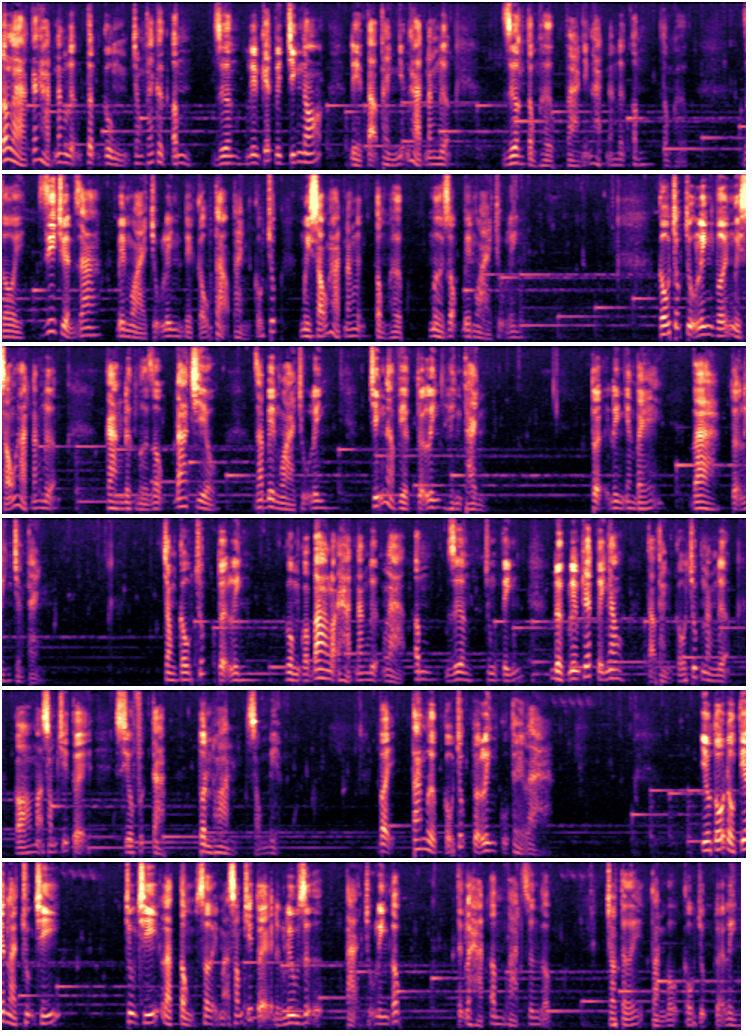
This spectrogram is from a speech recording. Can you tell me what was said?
Đó là các hạt năng lượng tận cùng trong thái cực âm, dương liên kết với chính nó để tạo thành những hạt năng lượng dương tổng hợp và những hạt năng lượng âm tổng hợp. Rồi di chuyển ra bên ngoài trụ linh để cấu tạo thành cấu trúc 16 hạt năng lượng tổng hợp mở rộng bên ngoài trụ linh. Cấu trúc trụ linh với 16 hạt năng lượng càng được mở rộng đa chiều ra bên ngoài trụ linh chính là việc tuệ linh hình thành, tuệ linh em bé và tuệ linh trưởng thành. Trong cấu trúc tuệ linh gồm có ba loại hạt năng lượng là âm, dương, trung tính được liên kết với nhau tạo thành cấu trúc năng lượng có mã sóng trí tuệ siêu phức tạp, tuần hoàn sóng điện. Vậy tam hợp cấu trúc tuệ linh cụ thể là Yếu tố đầu tiên là trụ trí. Trụ trí là tổng sợi mã sóng trí tuệ được lưu giữ tại trụ linh gốc, tức là hạt âm và hạt dương gốc, cho tới toàn bộ cấu trúc tuệ linh.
